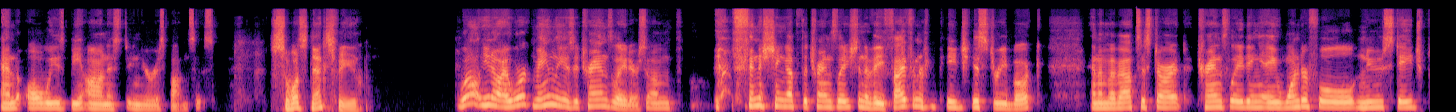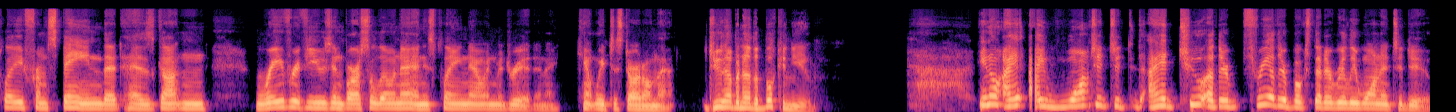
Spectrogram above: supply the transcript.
and always be honest in your responses. So, what's next for you? Well, you know, I work mainly as a translator. So, I'm finishing up the translation of a 500 page history book. And I'm about to start translating a wonderful new stage play from Spain that has gotten rave reviews in Barcelona and is playing now in Madrid. And I can't wait to start on that. Do you have another book in you? You know i i wanted to i had two other three other books that i really wanted to do.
